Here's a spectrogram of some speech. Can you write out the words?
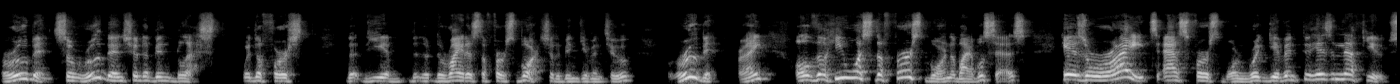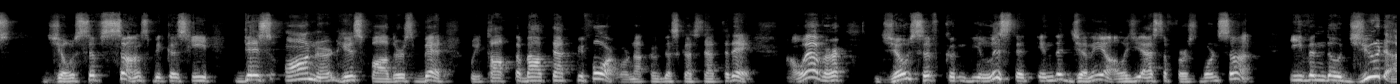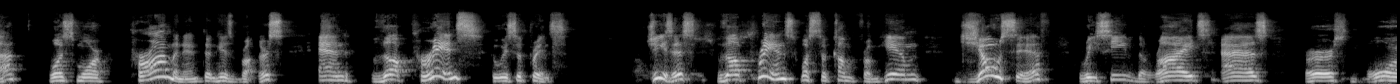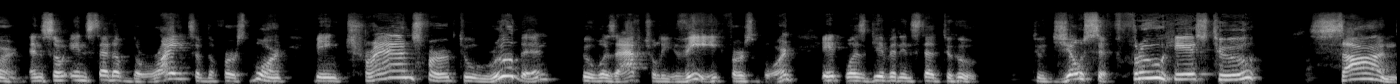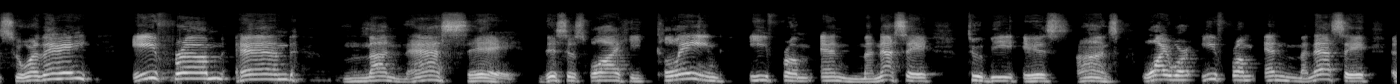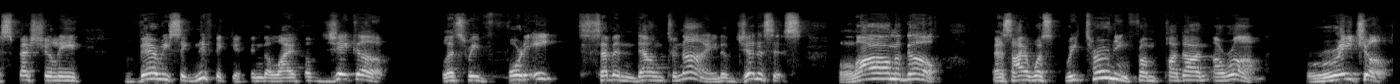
Reuben. So, Reuben should have been blessed with the first. The, the, the, the right as the firstborn should have been given to Reuben, right? Although he was the firstborn, the Bible says, his rights as firstborn were given to his nephews. Joseph's sons because he dishonored his father's bed. We talked about that before. We're not going to discuss that today. However, Joseph couldn't be listed in the genealogy as the firstborn son, even though Judah was more prominent than his brothers. And the prince, who is a prince? Jesus, the prince was to come from him. Joseph received the rights as firstborn. And so instead of the rights of the firstborn being transferred to Reuben, who was actually the firstborn, it was given instead to who? To Joseph through his two sons. Who are they? Ephraim and Manasseh. This is why he claimed Ephraim and Manasseh to be his sons. Why were Ephraim and Manasseh especially very significant in the life of Jacob. Let's read 48, 7 down to 9 of Genesis. Long ago, as I was returning from Padan Aram, Rachel,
